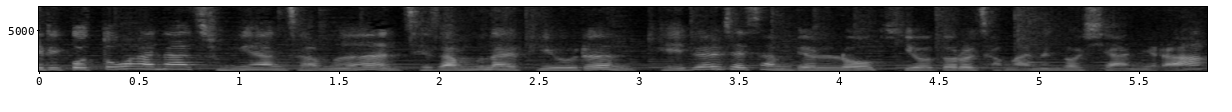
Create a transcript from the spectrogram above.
그리고 또 하나 중요한 점은 재산 분할 비율은 개별 재산별로 기여도를 정하는 것이 아니라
